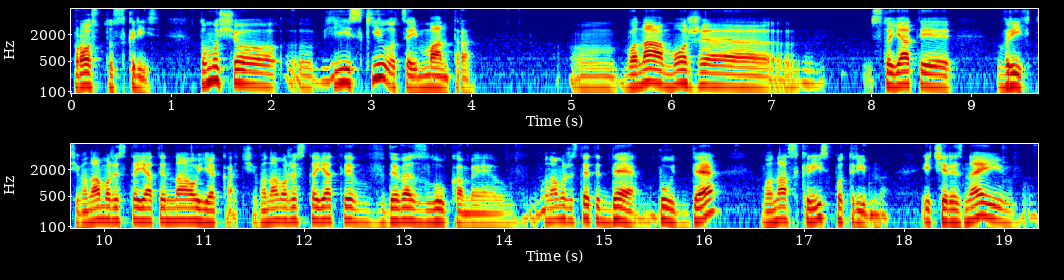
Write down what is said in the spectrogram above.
просто скрізь. Тому що е, її скіл, оцей мантра, вона може е, стояти в ріфті, вона може стояти на Оякачі, вона може стояти в ДВ з луками, вона може стояти де, будь-де, вона скрізь потрібна. І через неї, в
